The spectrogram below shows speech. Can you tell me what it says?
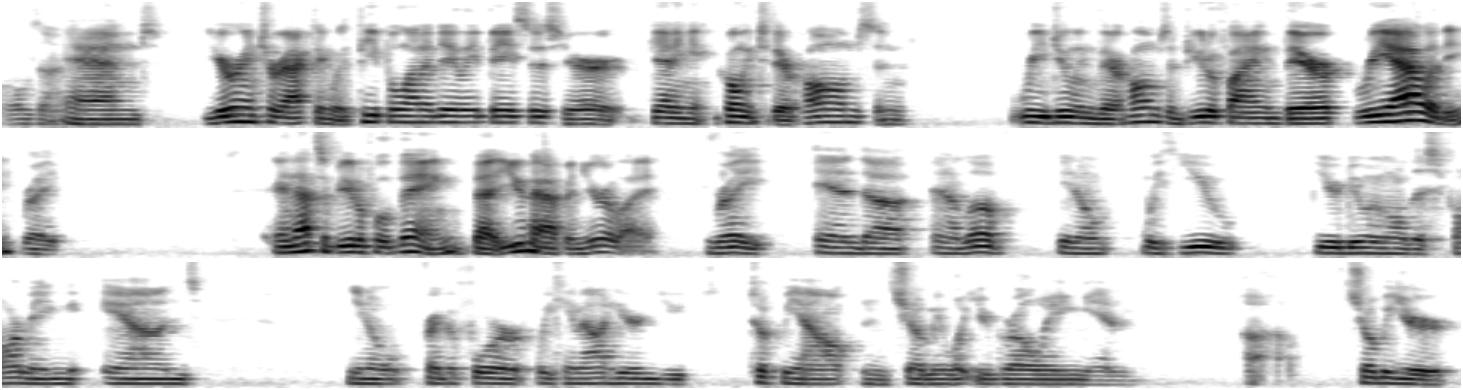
all the time. and you're interacting with people on a daily basis. You're getting it, going to their homes and redoing their homes and beautifying their reality. Right, And that's a beautiful thing that you have in your life. right, and uh, and I love you know with you, you're doing all this farming, and you know right before we came out here, you took me out and showed me what you're growing and uh, showed me your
